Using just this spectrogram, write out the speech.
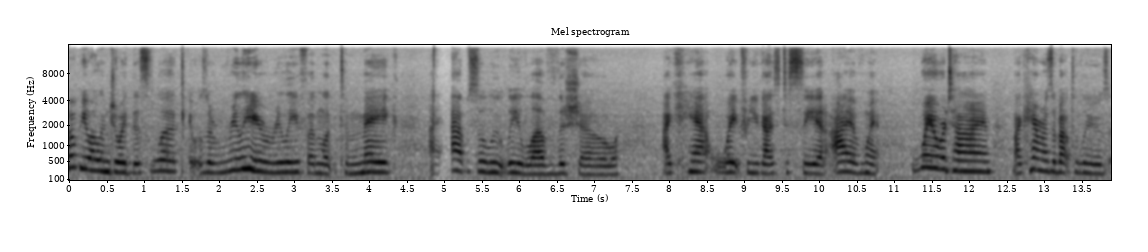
Hope you all enjoyed this look. It was a really, really fun look to make. I absolutely love the show. I can't wait for you guys to see it. I have went way over time. My camera's about to lose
